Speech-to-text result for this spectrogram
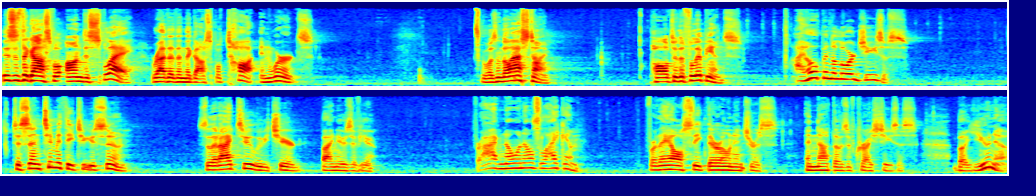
This is the gospel on display rather than the gospel taught in words. It wasn't the last time. Paul to the Philippians I hope in the Lord Jesus to send Timothy to you soon, so that I too will be cheered by news of you. For I have no one else like him, for they all seek their own interests and not those of Christ Jesus. But you know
